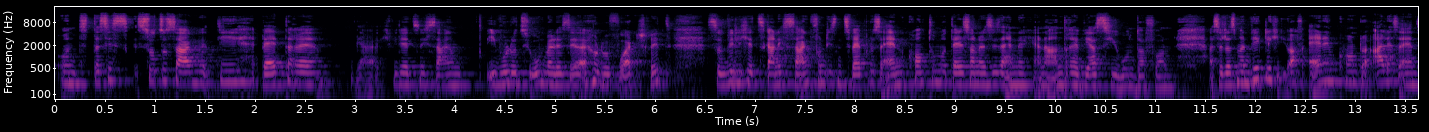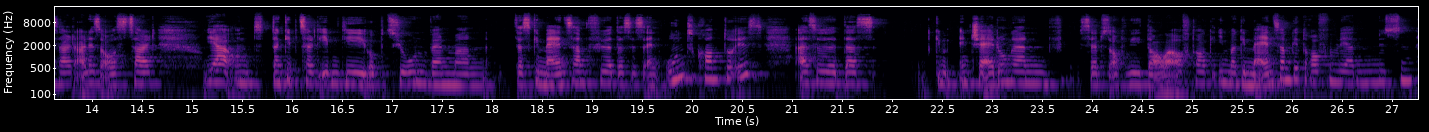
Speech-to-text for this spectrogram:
und das ist sozusagen die weitere, ja, ich will jetzt nicht sagen Evolution, weil das ja nur Fortschritt, so will ich jetzt gar nicht sagen von diesem 2 plus 1 Kontomodell, sondern es ist eigentlich eine andere Version davon. Also, dass man wirklich auf einem Konto alles einzahlt, alles auszahlt. Ja, und dann gibt's halt eben die Option, wenn man das gemeinsam führt, dass es ein Und-Konto ist, also dass Entscheidungen, selbst auch wie Dauerauftrag, immer gemeinsam getroffen werden müssen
